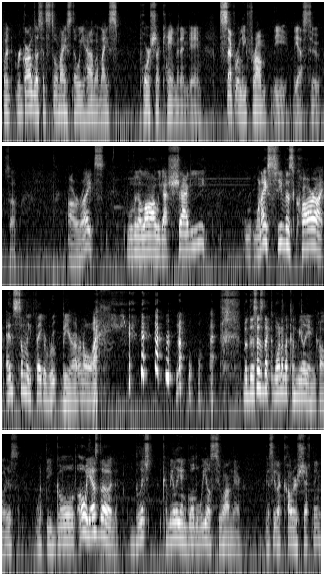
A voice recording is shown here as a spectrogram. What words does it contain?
But regardless, it's still nice that we have a nice Porsche Cayman in game, separately from the, the S2. So, alright. Moving along, we got Shaggy. When I see this car, I instantly think root beer. I don't know why. Don't know why. But this is like one of the chameleon colors with the gold. Oh, he has the glitched chameleon gold wheels too on there. You can see the color shifting.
